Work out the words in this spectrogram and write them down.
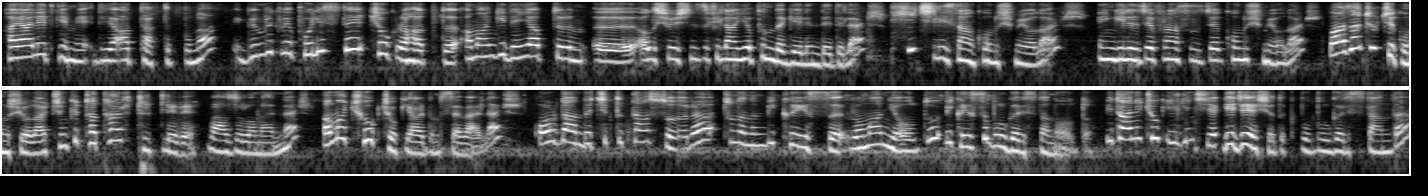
Hayalet gemi diye ad taktık buna. Gümrük ve polis de çok rahattı. Aman gidin yaptırın e, alışverişinizi falan yapın da gelin dediler. Hiç lisan konuşmuyorlar. İngilizce, Fransızca konuşmuyorlar. Bazen Türkçe konuşuyorlar. Çünkü Tatar Türkleri bazı Romenler. Ama çok çok yardımseverler. Oradan da çıktıktan sonra Tuna'nın bir kıyısı Romanya oldu, bir kıyısı Bulgaristan oldu. Bir tane çok ilginç gece yaşadık bu Bulgaristan'da.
